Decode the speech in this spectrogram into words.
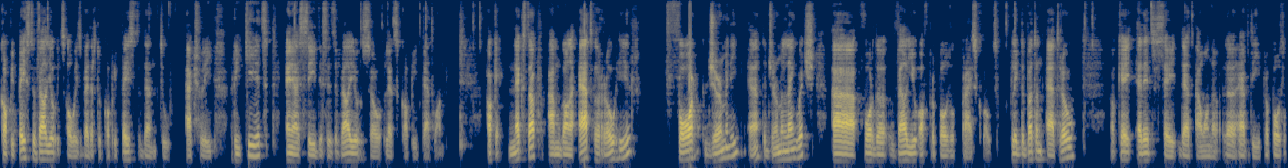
copy paste the value. It's always better to copy paste than to actually rekey it. And I see this is the value, so let's copy that one. Okay, next up, I'm going to add a row here for Germany, yeah, the German language, uh, for the value of proposal price quote. Click the button, add row. Okay, edit, say that I want to uh, have the proposal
